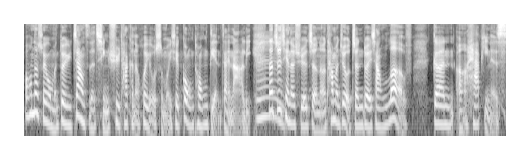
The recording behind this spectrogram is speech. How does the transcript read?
哦，那所以我们对于这样子的情绪，它可能会有什么一些共通点在哪里？嗯、那之前的学者呢，他们就有针对像 love。跟呃 happiness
